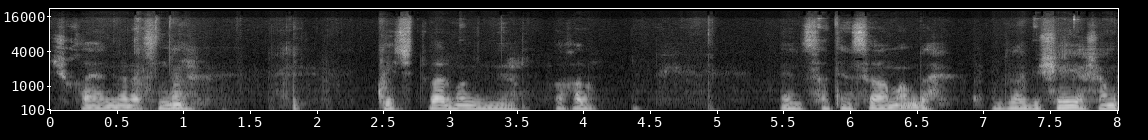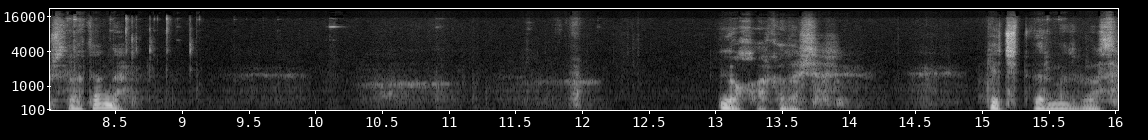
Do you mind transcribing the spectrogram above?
Şu kayanın arasından geçit var mı bilmiyorum. Bakalım. Ben zaten sığamam da. Burada bir şey yaşamış zaten de. Yok arkadaşlar. Geçit vermez burası.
